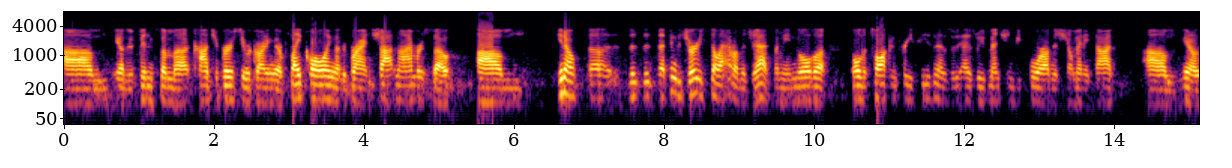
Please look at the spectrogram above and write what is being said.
Um, you know, there's been some uh, controversy regarding their play calling under Brian Schottenheimer. So, um, you know, uh, the, the, I think the jury's still out on the Jets. I mean, all the all the talk in preseason, as as we've mentioned before on this show many times. Um, you know,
